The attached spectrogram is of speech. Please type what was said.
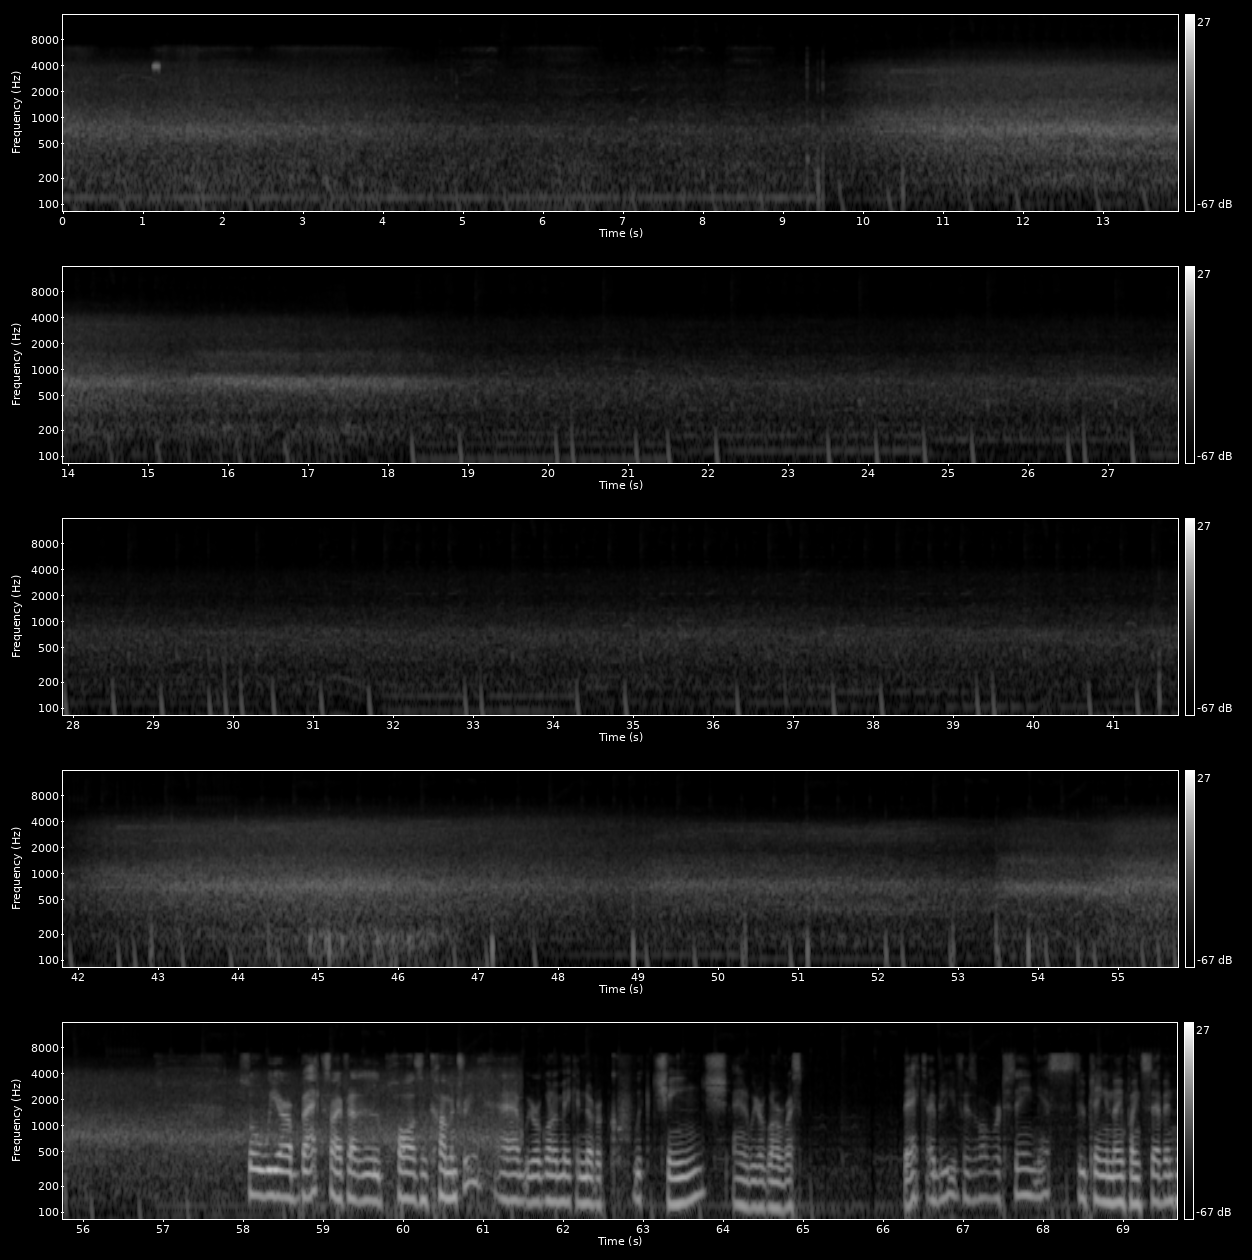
So we are back. Sorry for that little pause in commentary. Uh, we are going to make another quick change, and we are going to rest Beck. I believe, is what we're saying. Yes, still playing in 9.7.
